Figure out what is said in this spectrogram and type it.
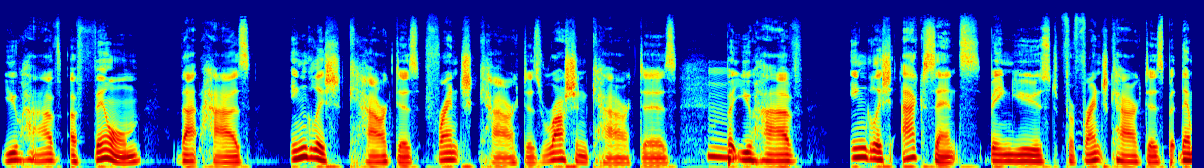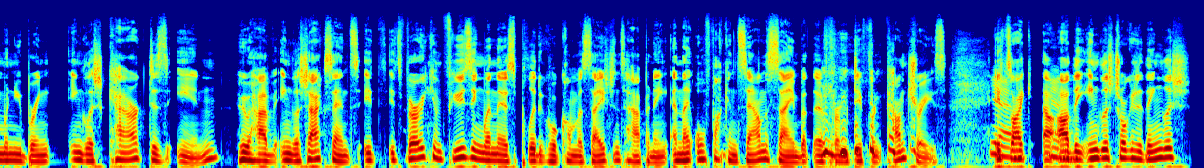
you have a film that has English characters, French characters, Russian characters, hmm. but you have English accents being used for French characters, but then when you bring English characters in who have English accents, it's it's very confusing when there's political conversations happening and they all fucking sound the same, but they're from different countries. Yeah, it's like, uh, yeah. are the English talking to the English,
